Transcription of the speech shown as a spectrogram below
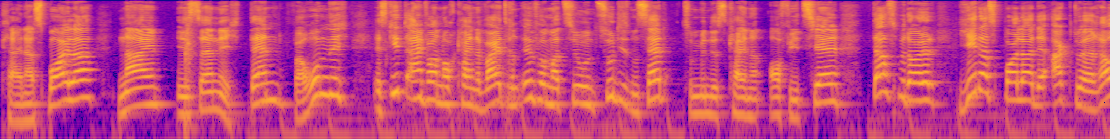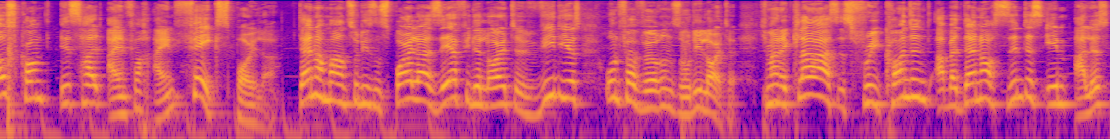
Kleiner Spoiler, nein, ist er nicht. Denn, warum nicht? Es gibt einfach noch keine weiteren Informationen zu diesem Set, zumindest keine offiziellen. Das bedeutet, jeder Spoiler, der aktuell rauskommt, ist halt einfach ein Fake-Spoiler. Dennoch machen zu diesem Spoiler sehr viele Leute Videos und verwirren so die Leute. Ich meine, klar, es ist Free Content, aber dennoch sind es eben alles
